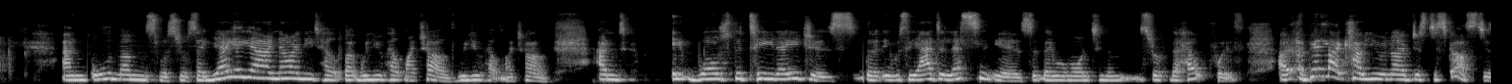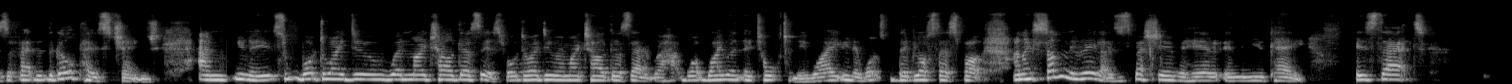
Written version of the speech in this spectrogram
And all the mums were still saying, Yeah, yeah, yeah, I know I need help, but will you help my child? Will you help my child? And it was the teenagers that it was the adolescent years that they were wanting them sort of the help with. A, a, bit like how you and i've just discussed is the fact that the goalposts change. And you know it's what do i do when my child does this? What do i do when my child does that? Why won't they talk to me? Why you know what's they've lost their spot? And i suddenly realized especially over here in the uk is that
